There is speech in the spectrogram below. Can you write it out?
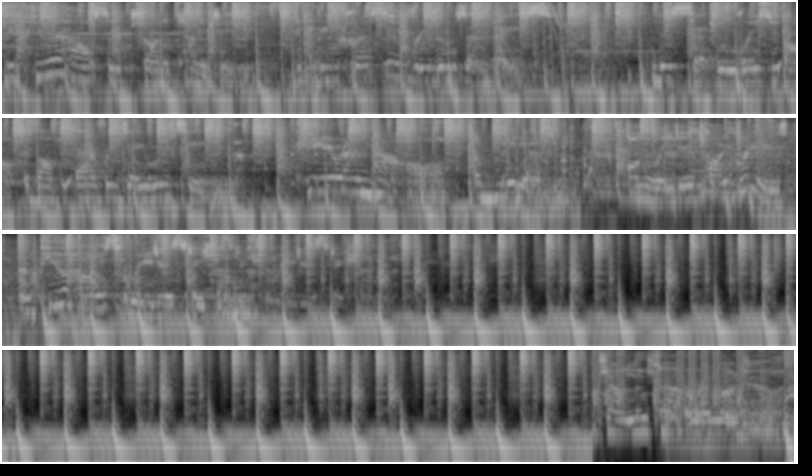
The pure house electronic energy, the impressive rhythms and bass. This set will raise you up above the everyday routine. Here and now, Oblivion on Radio Party Groove and Pure House Radio Station. Gianluca Romano.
